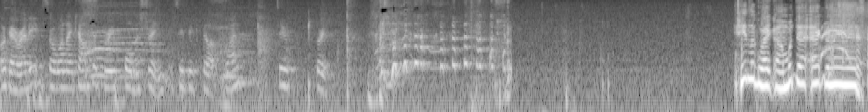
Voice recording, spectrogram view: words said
Okay, ready? So when I count to three, pull the string. Let's see if you can feel it. One, two, three. He looked like um, what that actor name is?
